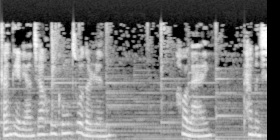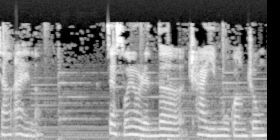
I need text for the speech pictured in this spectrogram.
敢给梁家辉工作的人。后来，他们相爱了。在所有人的诧异目光中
